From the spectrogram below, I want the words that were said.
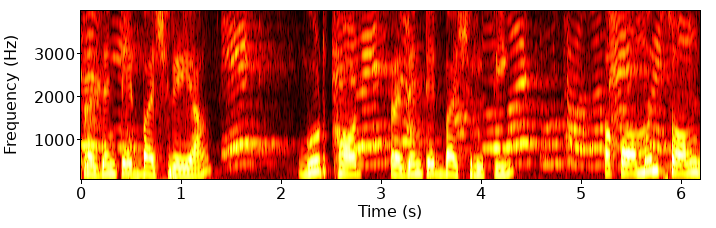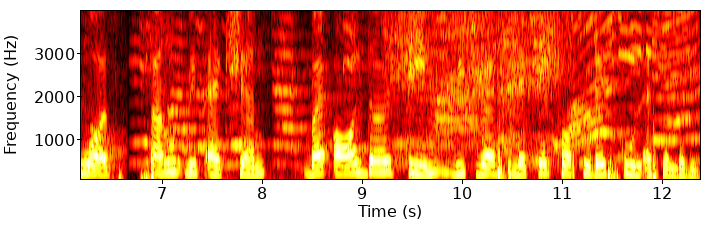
presented by Shreya. Good thought presented by Shruti. A common song was sung with action by all the team which were selected for today's school assembly.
